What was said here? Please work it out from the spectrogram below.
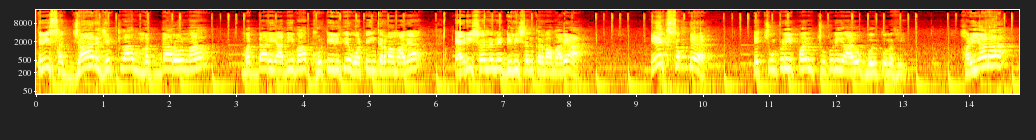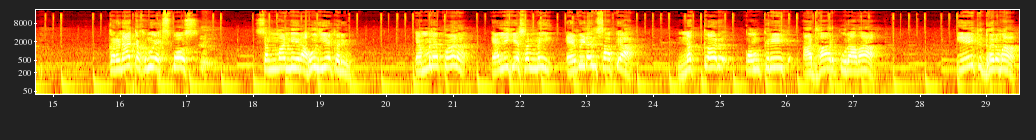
ત્રીસ હજાર જેટલા મતદારોમાં મતદાર યાદીમાં ખોટી રીતે વોટિંગ કરવામાં આવ્યા એડિશન અને ડિલિશન કરવામાં આવ્યા. એક શબ્દ એ ચૂંટણી પંચ, ચૂંટણી આયોગ બોલતું નથી. હરિયાણા કર્ણાટકનું એક્સપોઝ સન્માનની રાહુલજીએ કર્યું. એમણે પણ એલિગેશન નહીં એવિડન્સ આપ્યા. નક્કર કોન્ક્રીટ આધાર પુરાવા. એક ઘરમાં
